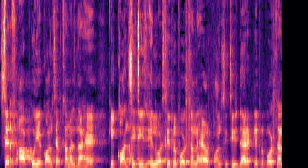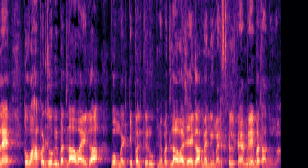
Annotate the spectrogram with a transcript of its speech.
सिर्फ़ आपको ये कॉन्सेप्ट समझना है कि कौन सी चीज़ इन्वर्सली प्रोपोर्शनल है और कौन सी चीज़ डायरेक्टली प्रोपोर्शनल है तो वहाँ पर जो भी बदलाव आएगा, वो मल्टीपल के रूप में बदलाव आ जाएगा। मैं न्यूमेरिकल क्रैम में बता दूँगा।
